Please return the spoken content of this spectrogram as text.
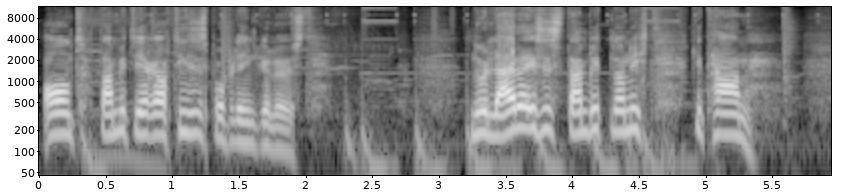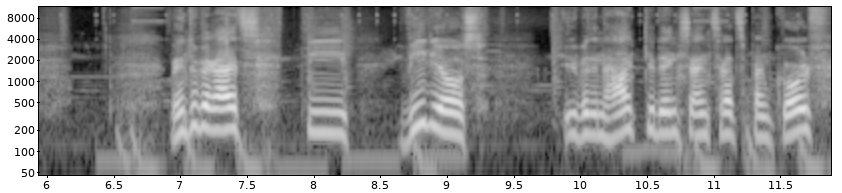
und damit wäre auch dieses Problem gelöst. Nur leider ist es damit noch nicht getan. Wenn du bereits die Videos über den Handgelenkseinsatz beim Golf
